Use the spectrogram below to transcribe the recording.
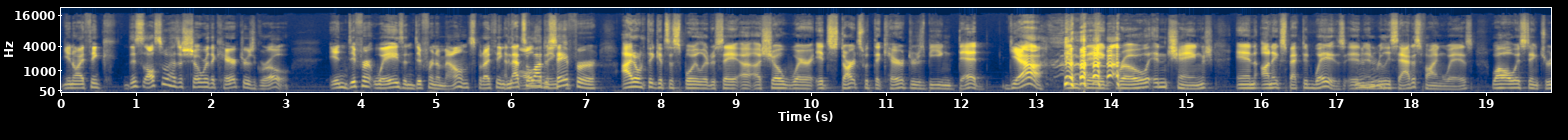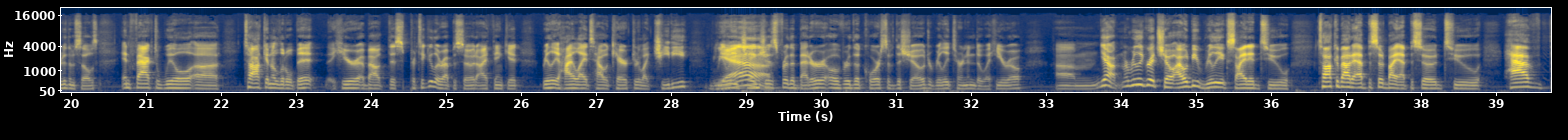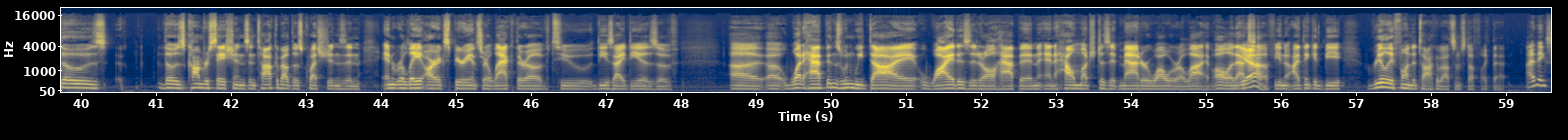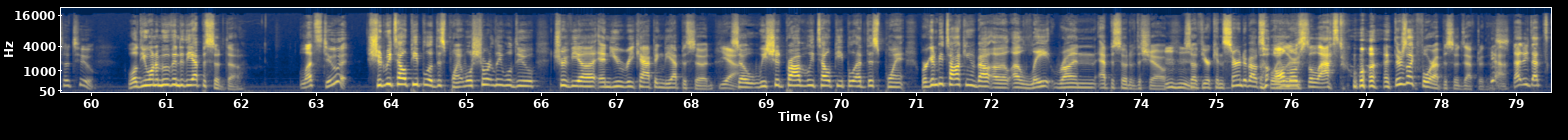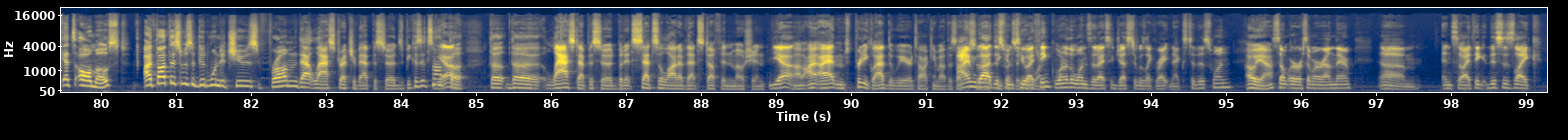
you know, I think this also has a show where the characters grow in different ways and different amounts. But I think, And that's a lot to say for. I don't think it's a spoiler to say a, a show where it starts with the characters being dead Yeah, and they grow and change in unexpected ways, in, Mm-hmm. in really satisfying ways, while always staying true to themselves. In fact, we'll uh, talk in a little bit here about this particular episode. I think it really highlights how a character like Chidi really Yeah. changes for the better over the course of the show to really turn into a hero. Um, yeah, a really great show. I would be really excited to talk about it episode by episode to have those those conversations and talk about those questions and and relate our experience or lack thereof to these ideas of uh, uh, what happens when we die, why does it all happen, and how much does it matter while we're alive? All of that Yeah. stuff. You know, I think it'd be really fun to talk about some stuff like that. I think so too. Well, do you want to move into the episode though? Let's do it. Should we tell people at this point? Well, shortly we'll do trivia and you recapping the episode. Yeah. So we should probably tell people at this point we're going to be talking about a, a late run episode of the show. So if you're concerned about spoilers, Mm-hmm. Almost the last one. there's like four episodes after this. yeah, that that's that's almost. I thought this was a good one to choose from that last stretch of episodes because it's not Yeah. the, the the last episode, but it sets a lot of that stuff in motion. Yeah. um, I, I'm pretty glad that we are talking about this. Episode. I'm glad this one too. I think one of the ones that I suggested was like right next to this one, Oh yeah. somewhere or somewhere around there. Um, and so I think this is like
